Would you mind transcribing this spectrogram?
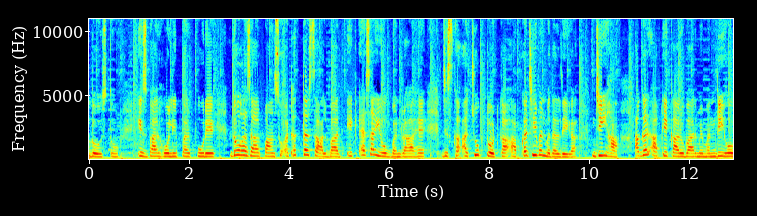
दोस्तों, इस बार होली पर पूरे 2578 साल बाद एक ऐसा योग बन रहा है जिसका अचूक टोटका आपका जीवन बदल देगा। जी हाँ अगर आपके कारोबार में मंदी हो,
